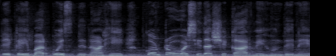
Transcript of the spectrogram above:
ਤੇ ਕਈ ਵਾਰ ਉਹ ਇਸ ਦੇ ਨਾਲ ਹੀ ਕੰਟਰੋਵਰਸੀ ਦਾ ਸ਼ਿਕਾਰ ਵੀ ਹੁੰਦੇ ਨੇ।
